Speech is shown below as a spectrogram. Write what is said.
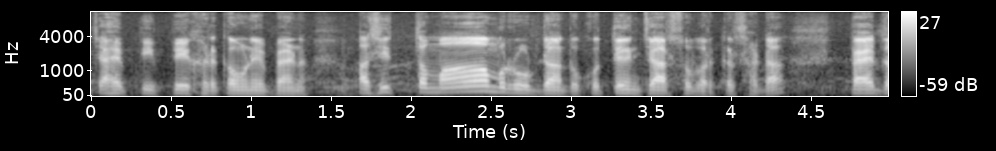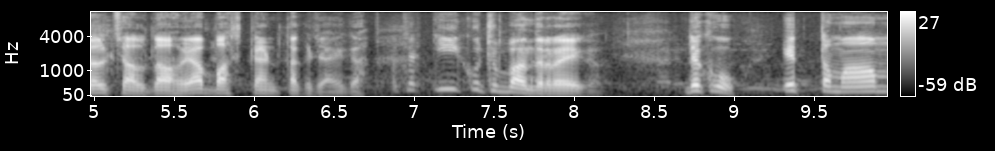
ਚਾਹੇ ਪੀਪੇ ਖੜਕਾਉਣੇ ਪੈਣ, ਅਸੀਂ ਤਮਾਮ ਰੋਡਾਂ ਤੋਂ ਕੋ 3-400 ਵਰਕਰ ਸਾਡਾ ਪੈਦਲ ਚੱਲਦਾ ਹੋਇਆ ਬੱਸ ਸਟੈਂਡ ਤੱਕ ਜਾਏਗਾ। ਅੱਛਾ, ਕੀ ਕੁਝ ਬੰਦ ਰਹੇਗਾ? ਦੇਖੋ ਇਹ तमाम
